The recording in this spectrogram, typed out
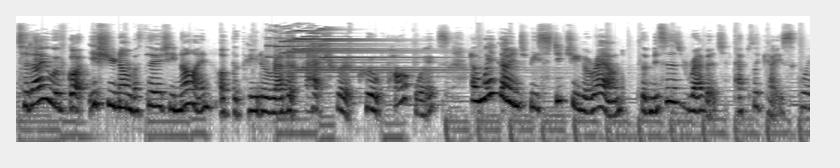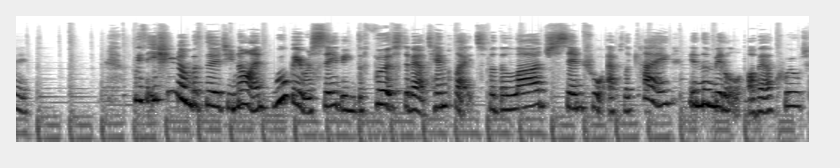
Today we've got issue number 39 of the Peter Rabbit Patchwork Quilt Partworks and we're going to be stitching around the Mrs. Rabbit applique square. With issue number 39, we'll be receiving the first of our templates for the large central applique in the middle of our quilt.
